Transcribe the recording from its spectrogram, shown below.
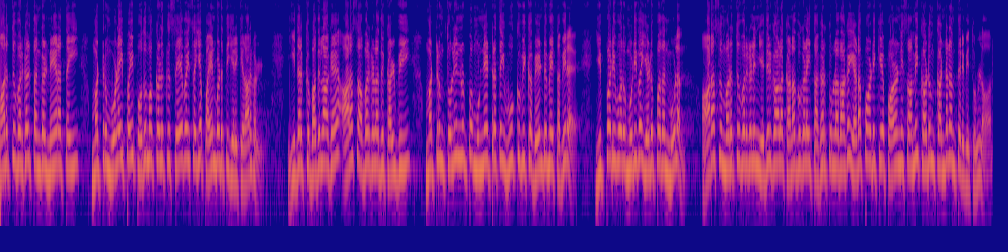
மருத்துவர்கள் தங்கள் நேரத்தை மற்றும் உழைப்பை பொதுமக்களுக்கு சேவை செய்ய பயன்படுத்தி இருக்கிறார்கள் இதற்கு பதிலாக அரசு அவர்களது கல்வி மற்றும் தொழில்நுட்ப முன்னேற்றத்தை ஊக்குவிக்க வேண்டுமே தவிர இப்படி ஒரு முடிவை எடுப்பதன் மூலம் அரசு மருத்துவர்களின் எதிர்கால கனவுகளை தகர்த்துள்ளதாக எடப்பாடி கே பழனிசாமி கடும் கண்டனம் தெரிவித்துள்ளார்.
